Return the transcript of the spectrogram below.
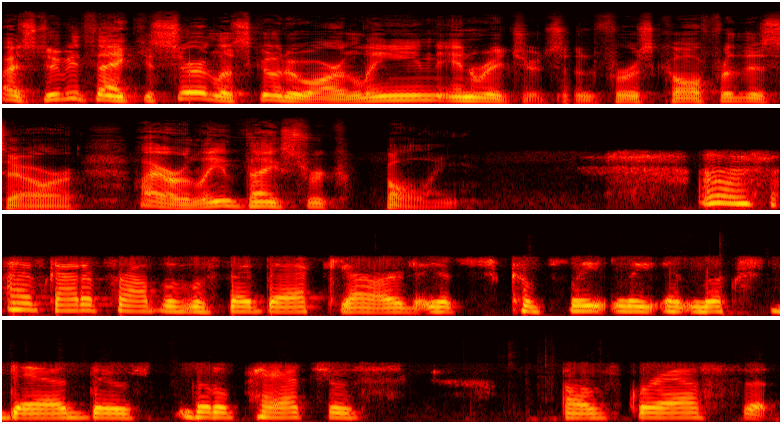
All right, Stubby, thank you, sir. Let's go to Arlene in Richardson. First call for this hour. Hi, Arlene. Thanks for calling. Uh, I've got a problem with my backyard. It's completely, it looks dead. There's little patches of grass that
